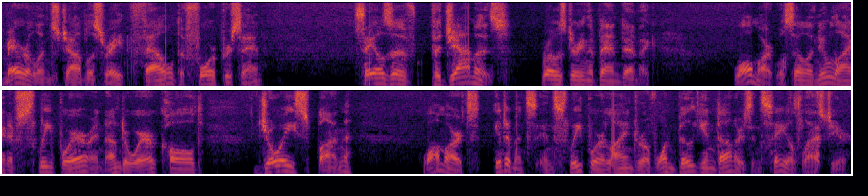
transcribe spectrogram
Maryland's jobless rate fell to 4%. Sales of pajamas rose during the pandemic. Walmart will sell a new line of sleepwear and underwear called Joyspun. Walmart's intimates and sleepwear line drove $1 billion in sales last year.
